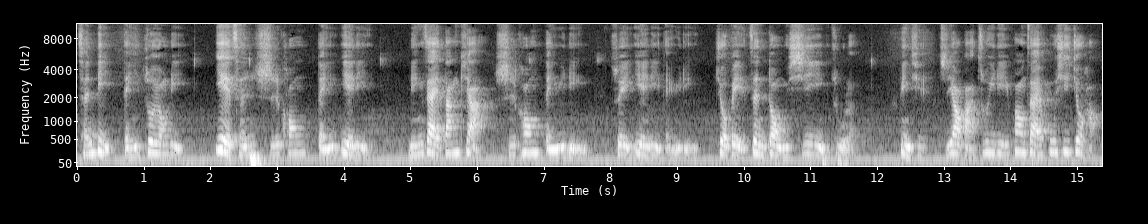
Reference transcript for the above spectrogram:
成力等于作用力，业乘时空等于业力，零在当下，时空等于零，所以业力等于零，就被震动吸引住了，并且只要把注意力放在呼吸就好，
